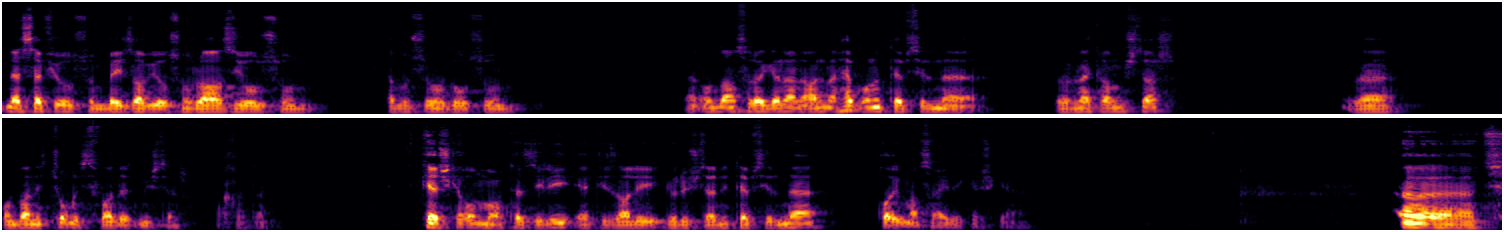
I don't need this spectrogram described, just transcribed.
Nesefi olsun, Beyzavi olsun, Razi olsun, Ebu Suud olsun. Yani ondan sonra gelen alimler hep onun tefsirine örnek almışlar ve ondan çok istifade etmişler hakikaten. Keşke o mu'tezili, etizali görüşlerini tefsirine koymasaydı keşke. Evet.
